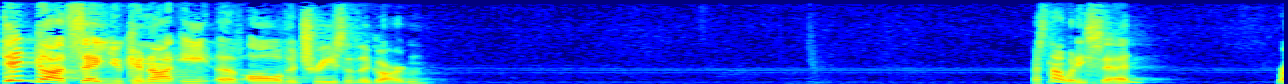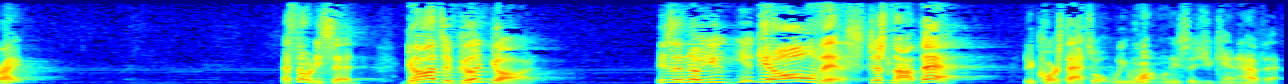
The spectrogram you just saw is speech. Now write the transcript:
Did God say you cannot eat of all the trees of the garden? That's not what he said, right? That's not what he said. God's a good God. He said, No, you, you get all this, just not that. And of course, that's what we want when he says you can't have that.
